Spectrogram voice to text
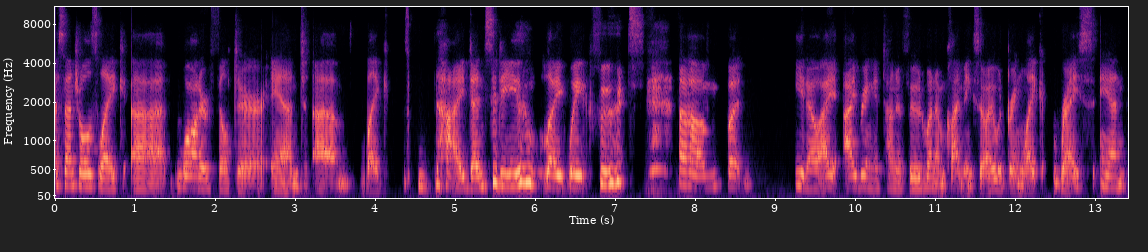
essentials like uh, water filter and um, like high density, lightweight foods. Um, but you know, I I bring a ton of food when I'm climbing, so I would bring like rice and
